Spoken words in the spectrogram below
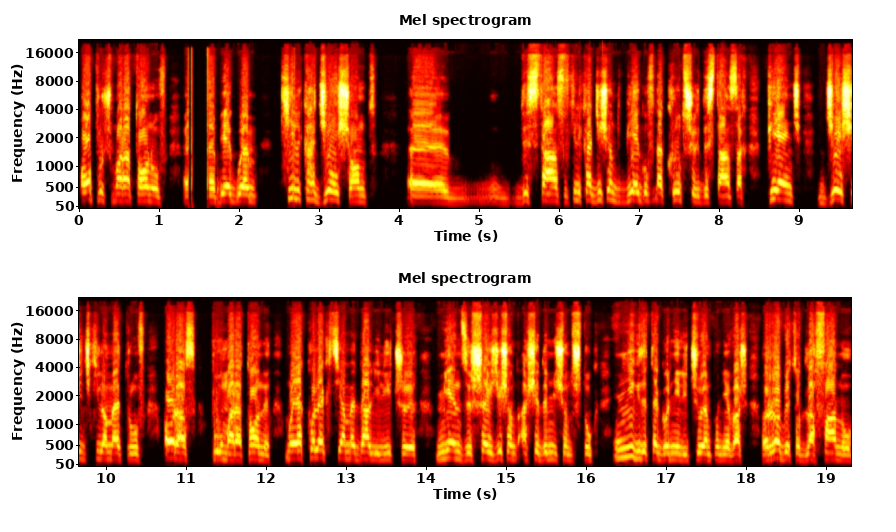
oprócz maratonów e, biegłem kilkadziesiąt dystansów, kilkadziesiąt biegów na krótszych dystansach, 5-10 kilometrów oraz półmaratony. Moja kolekcja medali liczy między 60 a 70 sztuk. Nigdy tego nie liczyłem, ponieważ robię to dla fanu,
